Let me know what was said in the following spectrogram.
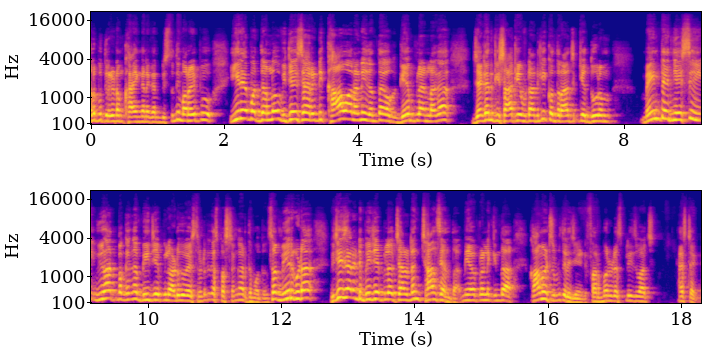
మలుపు తిరగడం ఖాయంగానే కనిపిస్తుంది. మరోవైపు ఈ నేపథ్యంలో విజయసాయిరెడ్డి కావాలని ఇదంతా ఒక గేమ్ ప్లాన్ లాగా జగన్కి షాక్ ఇవ్వడానికి కొంత రాజకీయ దూరం మెయింటైన్ చేసి వ్యూహాత్మకంగా బీజేపీలో అడుగు వేస్తున్నట్టుగా స్పష్టంగా అర్థమవుతుంది. సో మీరు కూడా విజయసాయిరెడ్డి బీజేపీలో చేరడానికి ఛాన్స్ ఎంత? మీ అభిప్రాయాల కింద కామెంట్స్ కూడా తెలియజేయండి. ఫర్ మోర్ డస్ ప్లీజ్ వాచ్ హ్యాష్ ట్యాగ్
